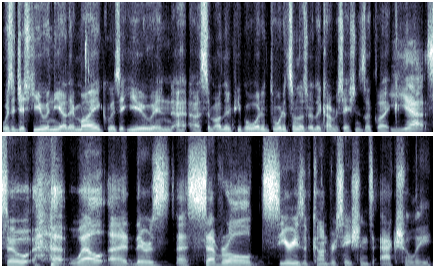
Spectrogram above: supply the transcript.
was it just you and the other Mike? Was it you and uh, uh some other people? What did what did some of those early conversations look like? Yeah. So well, uh, there was uh, several series of conversations actually.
